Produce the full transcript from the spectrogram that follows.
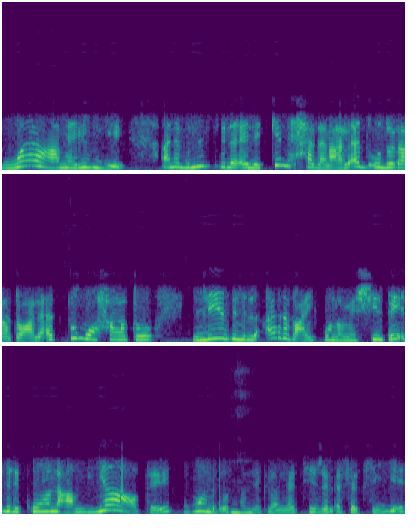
وعملية. أنا بالنسبة لي كل حدا على قد قدراته على قد طموحاته لازم الاربعه يكونوا ماشيين تقدر يكون عم يعطي وهون بدي أوصل لك للنتيجة الأساسية.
